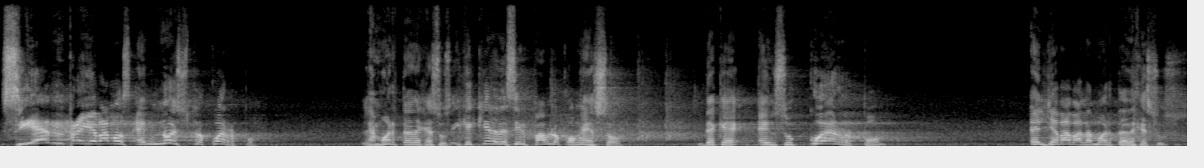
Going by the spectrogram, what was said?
siempre llevamos en nuestro cuerpo la muerte de Jesús. ¿Y qué quiere decir Pablo con eso? De que en su cuerpo él llevaba la muerte de Jesús.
